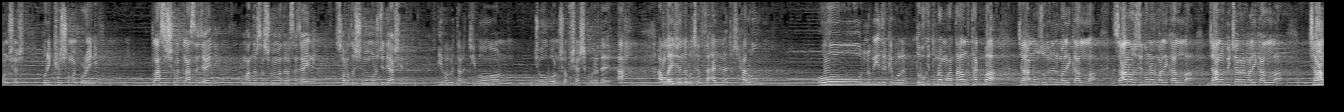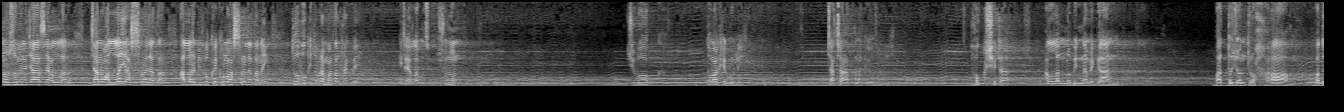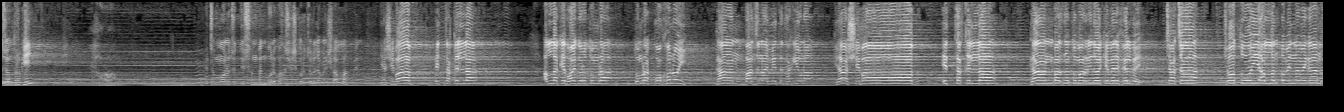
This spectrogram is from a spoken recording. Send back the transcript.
জীবন শেষ, পরীক্ষার সময় পড়েনি। ক্লাসের সময় ক্লাসে যায়নি, মাদ্রাসার সময় মাদ্রাসা যায়নি, সলাতের সময় মসজিদে আসেনি। এভাবে তার জীবন, যৌবন সব শেষ করে দেয়। আহ, আল্লাহ এই জন্য বলছে ফান্না তুস হারুন ও নবী এদেরকে বলেন, তবু কি তোমরা মাতাল থাকবা? জানো জমিনের মালিক আল্লাহ, জানো জীবনের মালিক আল্লাহ, জানো বিচারের মালিক আল্লাহ, জানো জমিনে যা আছে আল্লাহর, জানো আল্লাহই আশ্রয়দাতা, আল্লাহর বিপক্ষে কোনো আশ্রয়দাতা নাই। তবু কি তোমরা মাতাল থাকবে? এটাই আল্লাহ বলছেন। শুনুন, যুবক তোমাকে বলি, চাচা আপনাকেও বলি। হোক সেটা আল্লাহ নবীর নামে গান, বাদ্যযন্ত্র হারাম। বাদ্যযন্ত্র কি? হারাম। একটু মনোযোগ দিয়ে শুনবেন, বলে কথা শেষ করে চলে যাবেন ইনশাআল্লাহ। ইয়া শিবাব, ইত্তাকিল্লাহ। আল্লাহকে ভয় করো তোমরা তোমরা কখনোই গান বাজনায় মেতে থাকিও না। ইয়া শিবাব, ইত্তাকিল্লাহ। গান বাজনা তোমার হৃদয়কে মেরে ফেলবে। চাচা, যতই আল্লাহ নবীর নামে গান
